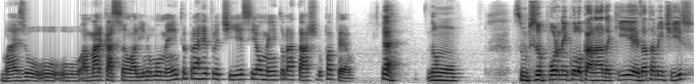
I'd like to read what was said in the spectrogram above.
Mas o, o, a marcação ali no momento é para refletir esse aumento na taxa do papel. É, não, não preciso pôr nem colocar nada aqui, é exatamente isso.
